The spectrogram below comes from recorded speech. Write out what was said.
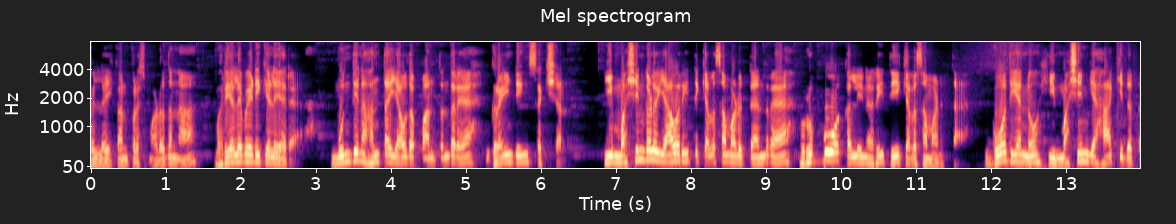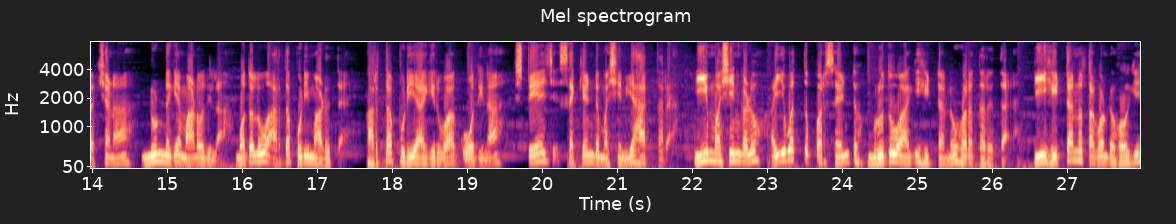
ಬೆಲ್ ಐಕಾನ್ ಪ್ರೆಸ್ ಮಾಡೋದನ್ನ ಮರೆಯಲೇಬೇಡಿ ಗೆಳೆಯರೆ. ಮುಂದಿನ ಹಂತ ಯಾವುದಪ್ಪ ಅಂತಂದರೆ ಗ್ರೈಂಡಿಂಗ್ ಸೆಕ್ಷನ್ ಈ ಮಷಿನ್ಗಳು ಯಾವ ರೀತಿ ಕೆಲಸ ಮಾಡುತ್ತೆ ಅಂದರೆ ರುಬ್ಬುವ ಕಲ್ಲಿನ ರೀತಿ ಕೆಲಸ ಮಾಡುತ್ತೆ. ಗೋಧಿಯನ್ನು ಈ ಮಷಿನ್ಗೆ ಹಾಕಿದ ತಕ್ಷಣ ನುಣ್ಣಗೆ ಮಾಡೋದಿಲ್ಲ. ಮೊದಲು ಅರ್ಧ ಪುಡಿ ಮಾಡುತ್ತೆ. ಅರ್ಧ ಪುಡಿಯಾಗಿರುವ ಗೋಧಿನ ಸ್ಟೇಜ್ ಸೆಕೆಂಡ್ ಮಷಿನ್ಗೆ ಹಾಕ್ತಾರೆ. ಈ ಮಷಿನ್ಗಳು ಐವತ್ತು ಪರ್ಸೆಂಟ್ ಮೃದುವಾಗಿ ಹಿಟ್ಟನ್ನು ಹೊರತರುತ್ತೆ. ಈ ಹಿಟ್ಟನ್ನು ತಗೊಂಡು ಹೋಗಿ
